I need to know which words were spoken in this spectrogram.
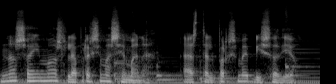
Nos oímos la próxima semana. Hasta el próximo episodio.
